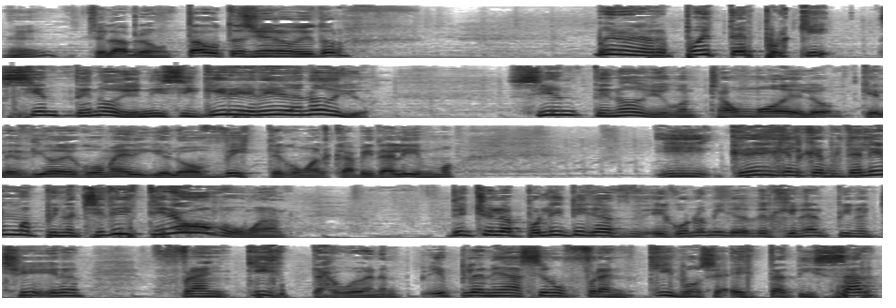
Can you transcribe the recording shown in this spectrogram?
¿Mm? ¿Se lo ha preguntado usted, señor auditor? Bueno, la respuesta es porque sienten odio, ni siquiera heredan odio. Sienten odio contra un modelo que les dio de comer y que los viste como el capitalismo. Y creen que el capitalismo es pinochetista no, pues, weón. De hecho, las políticas económicas del general Pinochet eran franquistas, weón. Él planeaba hacer un franquismo, o sea, estatizar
